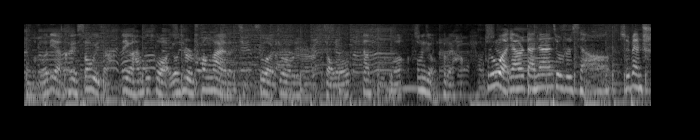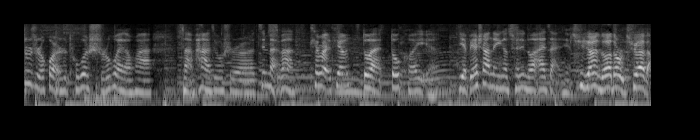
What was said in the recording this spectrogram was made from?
筒子河店可以搜一下，那个还不错，尤其是窗外的景色就是小楼加筒子河，风景特别好。如果要是大家就是想随便吃吃，或者是图个实惠的话，哪怕就是金百万、天外天，对，都可以，也别上那个全聚德挨宰去，去全聚德都是缺的。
